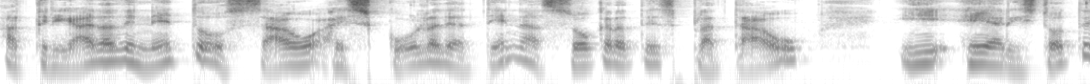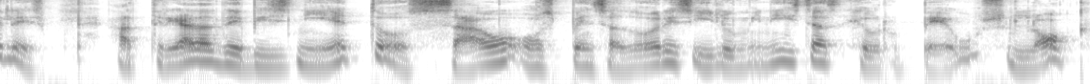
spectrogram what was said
A triada de Neto, Sao, a escola de Atenas, Sócrates, Platão e, e Aristóteles. A triada de bisnietos, Sao, os pensadores iluministas europeus, Locke,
